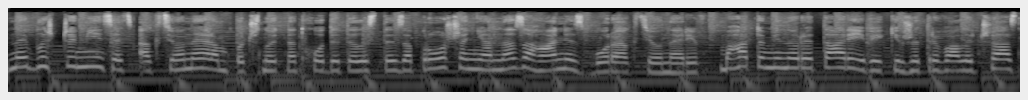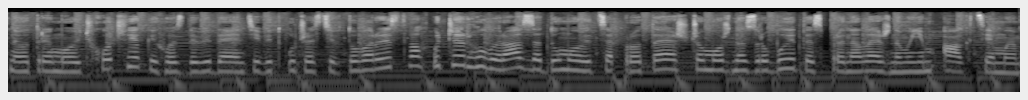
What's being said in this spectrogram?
В найближчий місяць акціонерам почнуть надходити листи запрошення на загальні збори акціонерів. Багато міноритаріїв, які вже тривалий час не отримують хоч якихось дивідендів від участі в товариствах, у черговий раз задумуються про те, що можна зробити з приналежними їм акціями.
